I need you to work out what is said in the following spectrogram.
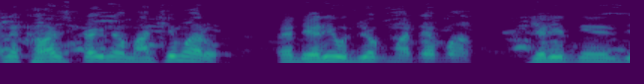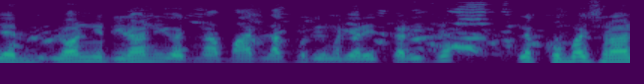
અને ખાસ કરીને માછીમારો અને ડેરી ઉદ્યોગ માટે પણ જે રીતની, જે લોનની ધિરાણની યોજના પાંચ લાખ સુધી મર્યાદિત કરી છે. એટલે ખૂબ જ સરાહનીય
